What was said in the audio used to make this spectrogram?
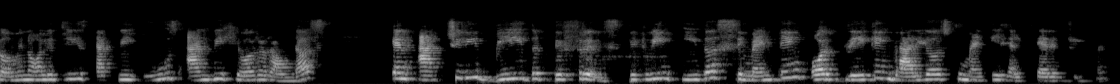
terminologies that we use and we hear around us can actually be the difference between either cementing or breaking barriers to mental health care and treatment.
